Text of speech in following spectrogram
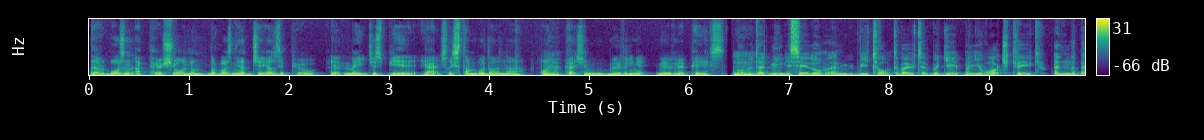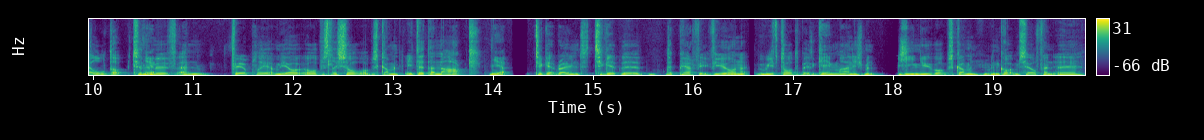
There wasn't a push on him. There wasn't a jersey pull. It might just be he actually stumbled on a on yeah. a pitch and moving it moving at pace. What mm-hmm. we did mean to say though, and we talked about it when you when you watch Craig in the build up to the yep. move and fair play at me, obviously saw what was coming. He did an arc yeah to get round to get the, the perfect view on it. We've talked about the game management. He knew what was coming and got himself into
